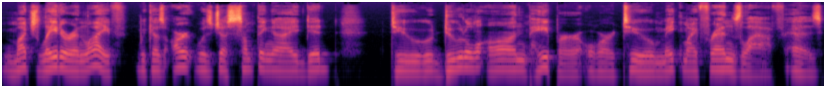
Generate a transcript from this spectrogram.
much later in life because art was just something I did to doodle on paper or to make my friends laugh, as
